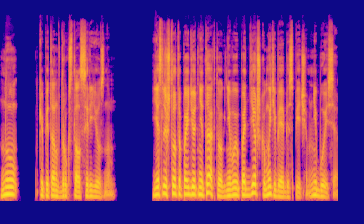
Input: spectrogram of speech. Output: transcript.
«Ну...» — капитан вдруг стал серьезным. Если что-то пойдет не так, то огневую поддержку мы тебе обеспечим, не бойся.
